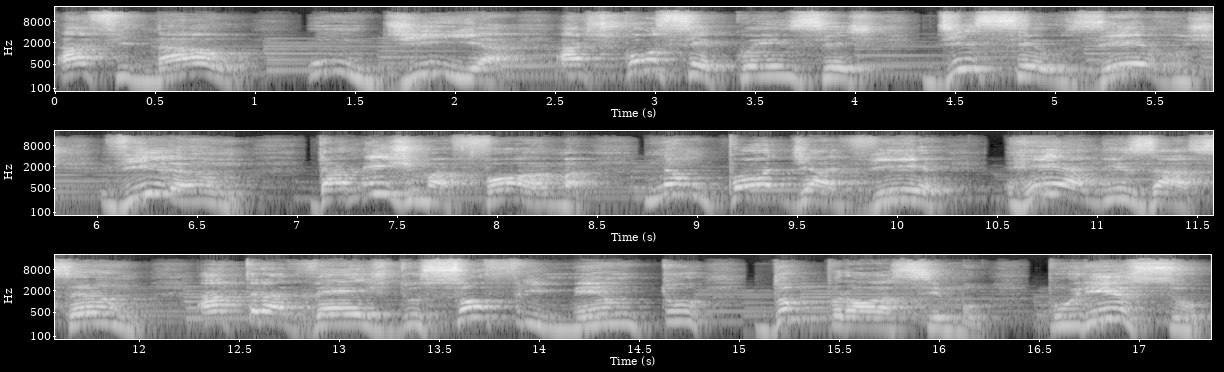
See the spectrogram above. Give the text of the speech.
Afinal, um dia as consequências de seus erros virão. Da mesma forma, não pode haver realização através do sofrimento do próximo. Por isso,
